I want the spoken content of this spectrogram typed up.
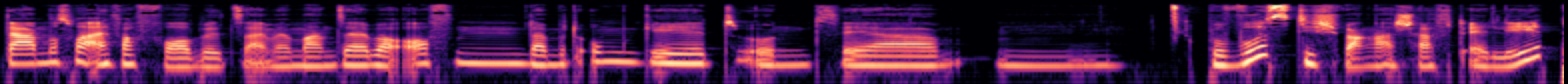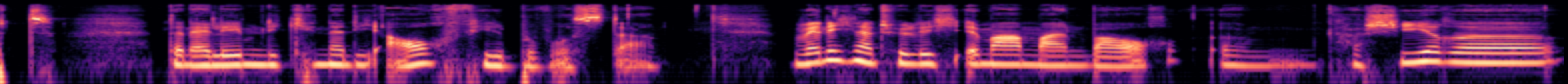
da muss man einfach Vorbild sein, wenn man selber offen damit umgeht und sehr mh, mm, bewusst die Schwangerschaft erlebt, dann erleben die Kinder die auch viel bewusster. Wenn ich natürlich immer meinen Bauch ähm, kaschiere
